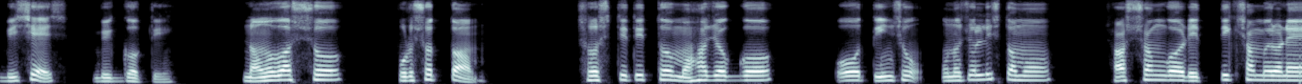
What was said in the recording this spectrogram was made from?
বিশেষ বিজ্ঞপ্তি, নববর্ষ পুরুষোত্তম, ষষ্ঠীতীর্থ মহাযজ্ঞ ও তিনশো উনচল্লিশতম সৎসঙ্গ ঋত্বিক সম্মেলনে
